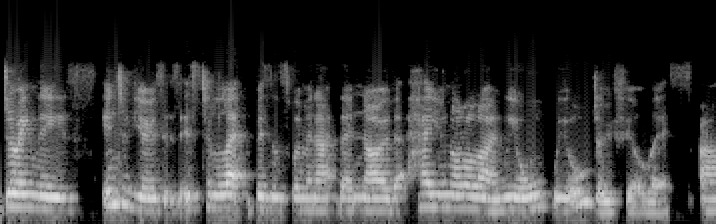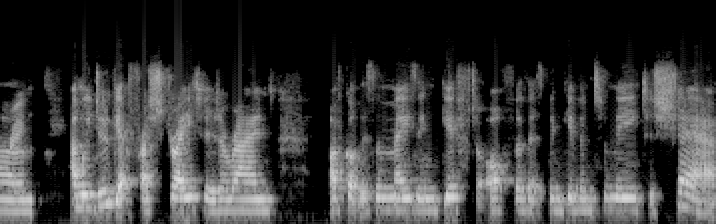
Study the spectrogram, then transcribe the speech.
doing these interviews is, is to let business women out there know that hey, you're not alone. We all we all do feel this, um, right. and we do get frustrated around. I've got this amazing gift to offer that's been given to me to share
